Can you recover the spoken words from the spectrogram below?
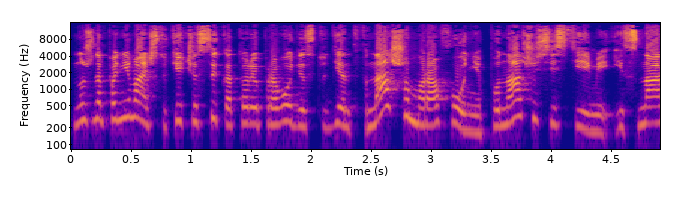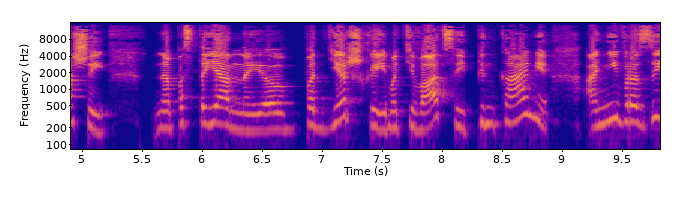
нужно понимать, что те часы, которые проводит студент в нашем марафоне, по нашей системе и с нашей э, постоянной э, поддержкой и мотивацией, пинками, они в разы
